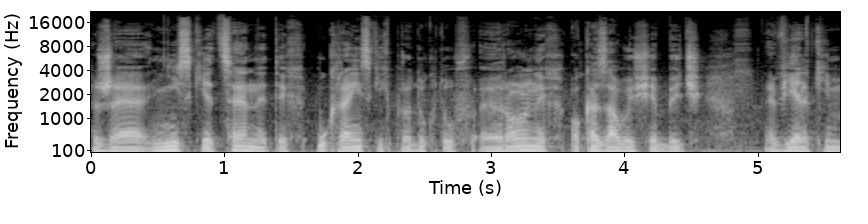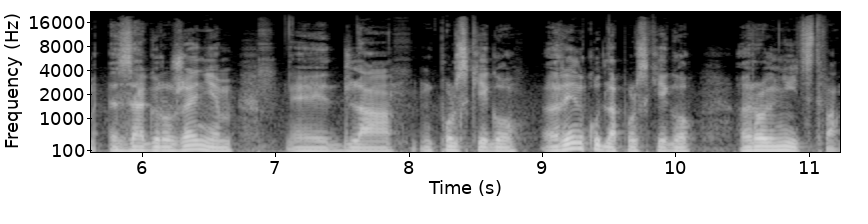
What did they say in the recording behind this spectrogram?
że niskie ceny tych ukraińskich produktów rolnych okazały się być wielkim zagrożeniem e, dla polskiego rynku, dla polskiego rolnictwa.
